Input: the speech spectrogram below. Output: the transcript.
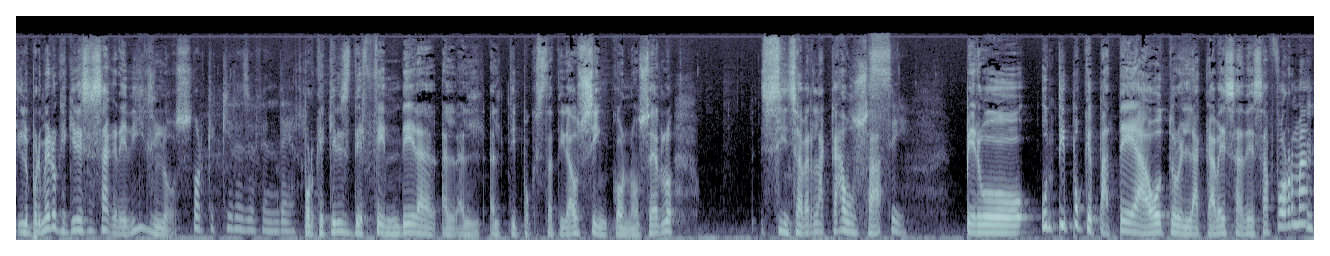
lo primero que quieres es agredirlos, Porque quieres defender. porque quieres defender al, al- al- tipo que está tirado sin conocerlo, sin saber la causa. Sí. Pero un tipo que patea a otro en la cabeza de esa forma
